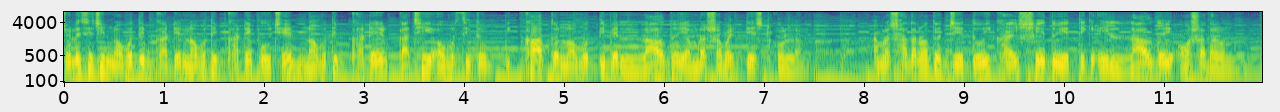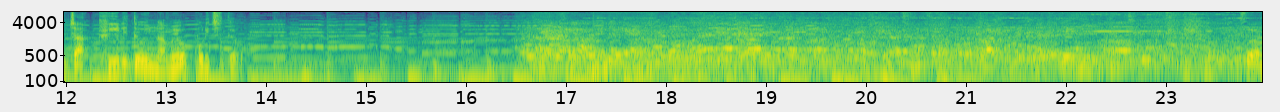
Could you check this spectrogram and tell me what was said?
চলে এসেছি নবদ্বীপ ঘাটে। নবদ্বীপ ঘাটে পৌঁছে নবদ্বীপ ঘাটের কাছেই অবস্থিত বিখ্যাত নবদ্বীপের লাল দই আমরা সবাই টেস্ট করলাম। আমরা সাধারণত যে দই খাই, সে দইয়ের থেকে এই লাল দই অসাধারণ, যা ক্ষীর দই নামেও পরিচিত। চল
